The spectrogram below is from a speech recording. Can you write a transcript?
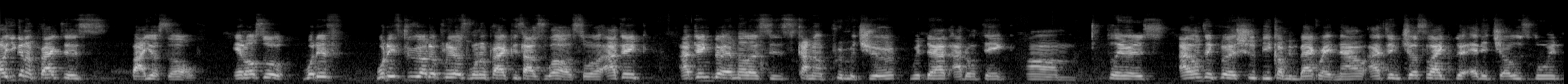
are you gonna practice by yourself? And also, what if what if three other players want to practice as well? So I think I think the MLS is kind of premature with that. I don't think um, players. I don't think players should be coming back right now. I think just like the NHL is doing,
